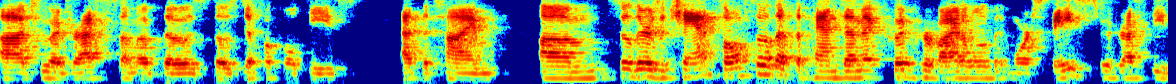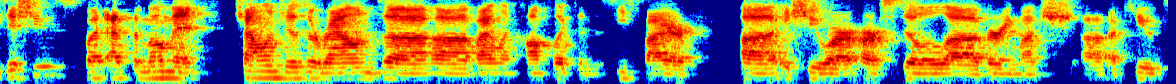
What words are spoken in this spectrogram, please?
uh, to address some of those, those difficulties at the time. Um, so there's a chance also that the pandemic could provide a little bit more space to address these issues, but at the moment, challenges around uh, uh, violent conflict and the ceasefire uh, issue are, are still uh, very much uh, acute.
